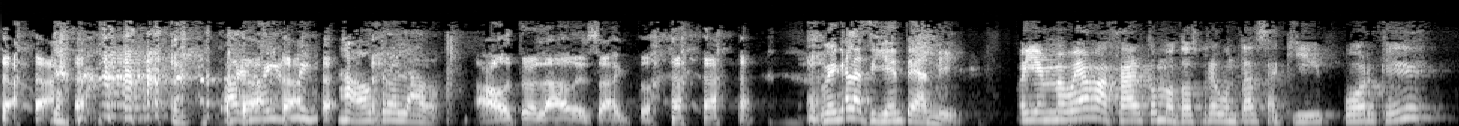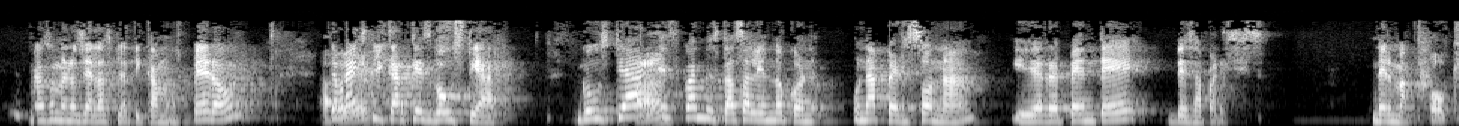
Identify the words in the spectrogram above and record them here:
por no irme a otro lado. A otro lado, exacto. Venga la siguiente, Andy. Oye, me voy a bajar como dos preguntas aquí porque más o menos ya las platicamos, pero te voy a explicar qué es ghostear. Ghostear ah. es cuando estás saliendo con una persona y de repente desapareces del mapa. Ok,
